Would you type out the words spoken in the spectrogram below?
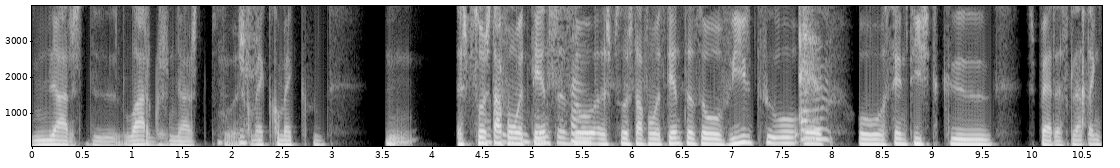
milhares de largos milhares de pessoas? Isso- Como é que como é que hum, as é pessoas uma estavam atentas ou as pessoas estavam atentas a ouvir-te ou, ou- Ahm. ou sentiste que espera, se calhar tenho,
